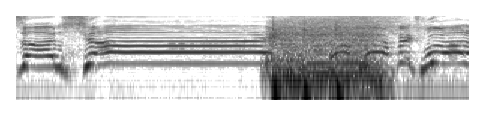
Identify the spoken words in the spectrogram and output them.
sunshine. A perfect world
